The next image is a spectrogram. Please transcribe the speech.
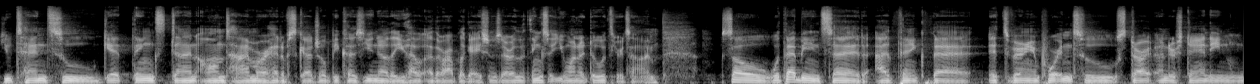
You tend to get things done on time or ahead of schedule because you know that you have other obligations or other things that you want to do with your time. So, with that being said, I think that it's very important to start understanding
